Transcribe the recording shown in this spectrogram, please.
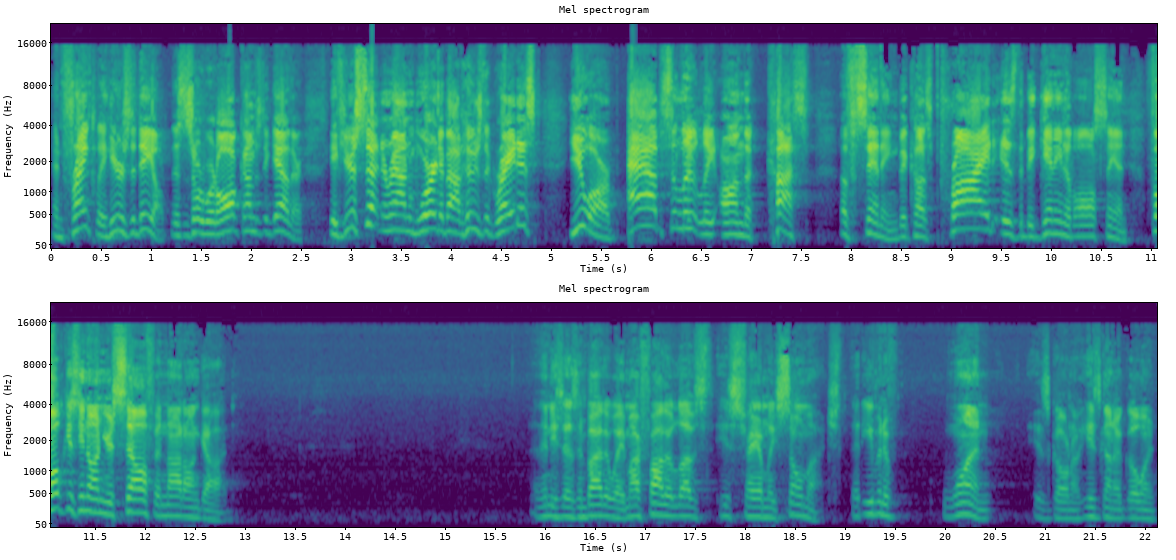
And frankly, here's the deal. This is sort of where it all comes together. If you're sitting around worried about who's the greatest, you are absolutely on the cusp of sinning because pride is the beginning of all sin. Focusing on yourself and not on God. And then he says, and by the way, my father loves his family so much that even if one is going, to, he's going to go and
